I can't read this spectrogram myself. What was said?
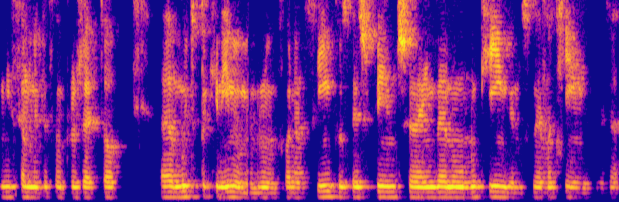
inicialmente foi um projeto uh, muito pequenino, lembro foram cinco, seis filmes ainda no, no King, no cinema King, já,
